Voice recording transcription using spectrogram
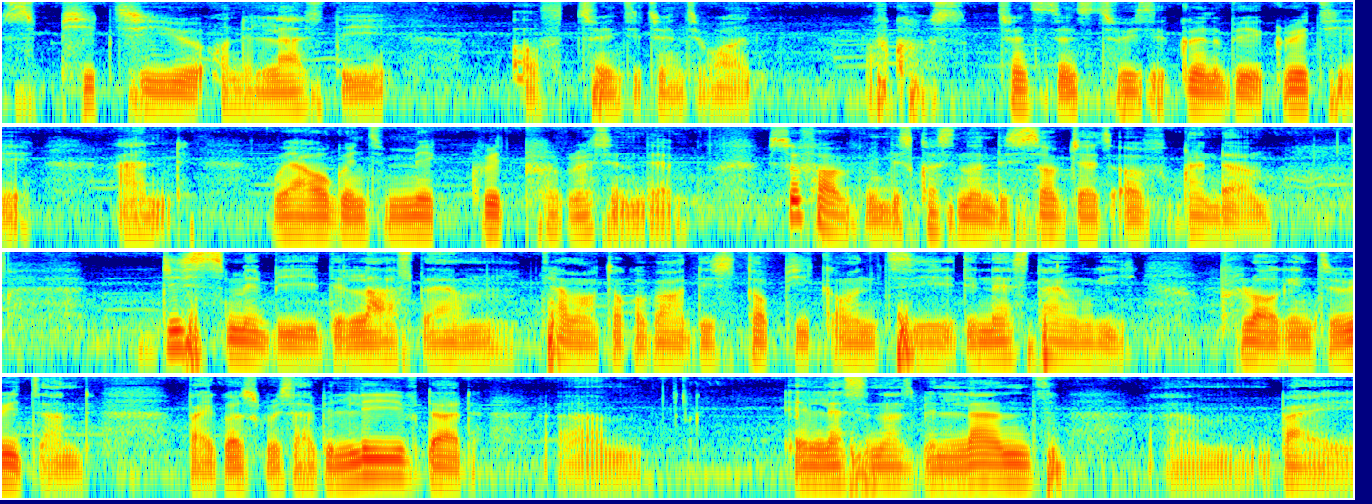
speak to you on the last day of 2021. Of course, 2022 is going to be a great year, and we are all going to make great progress in them. So far, we've been discussing on the subject of and um, this may be the last um, time I'll talk about this topic until the next time we plug into it. And by God's grace, I believe that um, a lesson has been learned um, by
